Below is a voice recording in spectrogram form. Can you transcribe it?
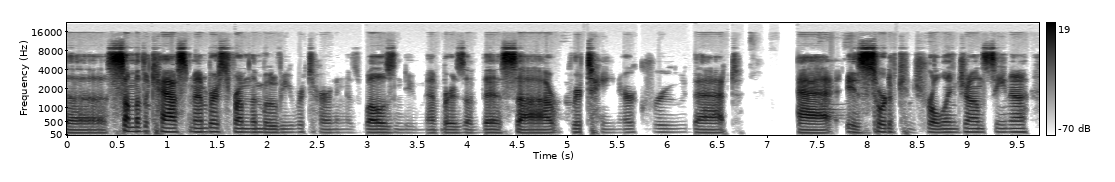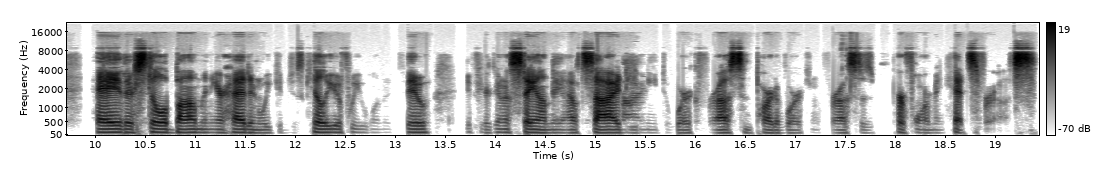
the some of the cast members from the movie returning, as well as new members of this uh, retainer crew that uh, is sort of controlling John Cena. Hey, there's still a bomb in your head, and we could just kill you if we wanted to. If you're going to stay on the outside, you need to work for us, and part of working for us is performing hits for us.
